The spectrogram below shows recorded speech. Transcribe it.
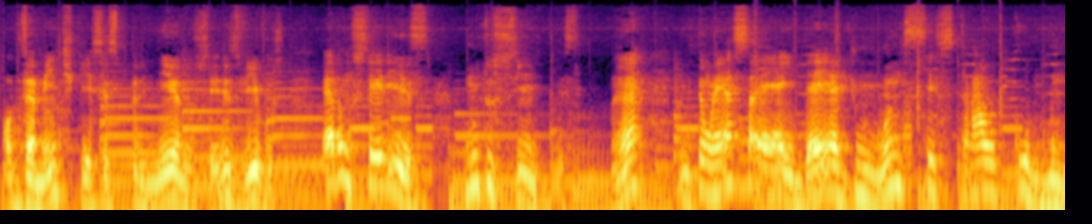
Obviamente que esses primeiros seres vivos eram seres muito simples, né? Então essa é a ideia de um ancestral comum,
